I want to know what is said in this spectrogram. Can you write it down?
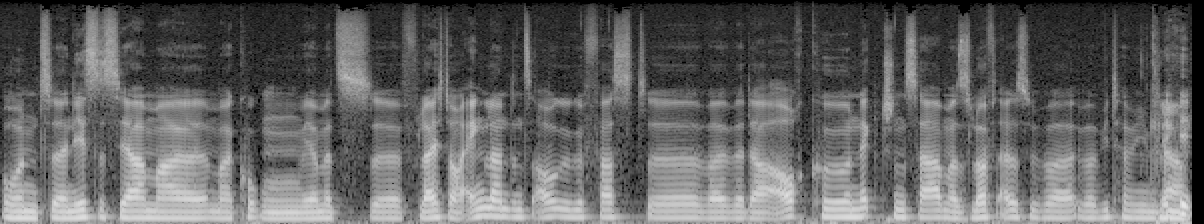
Und äh, nächstes Jahr mal, mal gucken. Wir haben jetzt äh, vielleicht auch England ins Auge gefasst, äh, weil wir da auch Connections haben. Also es läuft alles über, über Vitamin Klar. B.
